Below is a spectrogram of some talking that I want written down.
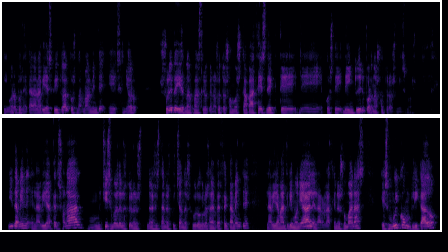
Y bueno, pues de cara a la vida espiritual, pues normalmente el Señor suele pedirnos más de lo que nosotros somos capaces pues de, de, intuir por nosotros mismos. Y también en la vida personal, muchísimos de los que nos, están escuchando seguro que lo saben perfectamente, en la vida matrimonial, en las relaciones humanas, es muy complicado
